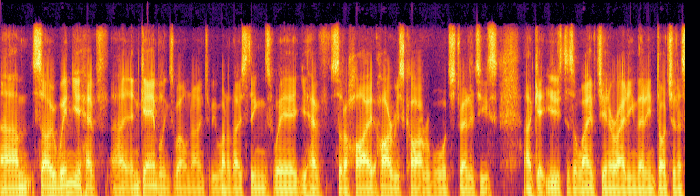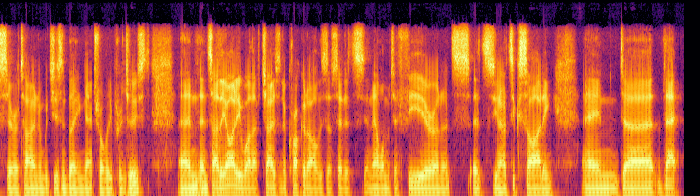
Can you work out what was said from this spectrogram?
Um, so when you have, uh, and gambling's well known to be one of those things where you have sort of high high risk, high reward strategies uh, get used as a way of generating that endogenous serotonin, which isn't being naturally produced. And and so the idea why they've chosen a crocodile, as I said, it's an element of fear and it's it's you know it's exciting, and uh, that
